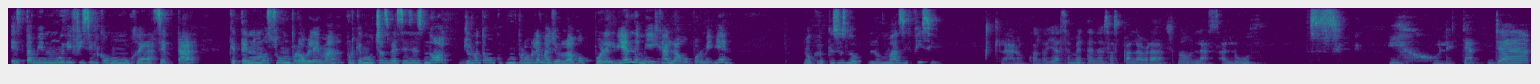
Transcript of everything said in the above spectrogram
es también muy difícil como mujer aceptar que tenemos un problema, porque muchas veces es, no, yo no tengo un problema, yo lo hago por el bien de mi hija, lo hago por mi bien. No, creo que eso es lo, más difícil. Claro, cuando ya se meten esas palabras, ¿no? La salud. Híjole, ya, ya,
